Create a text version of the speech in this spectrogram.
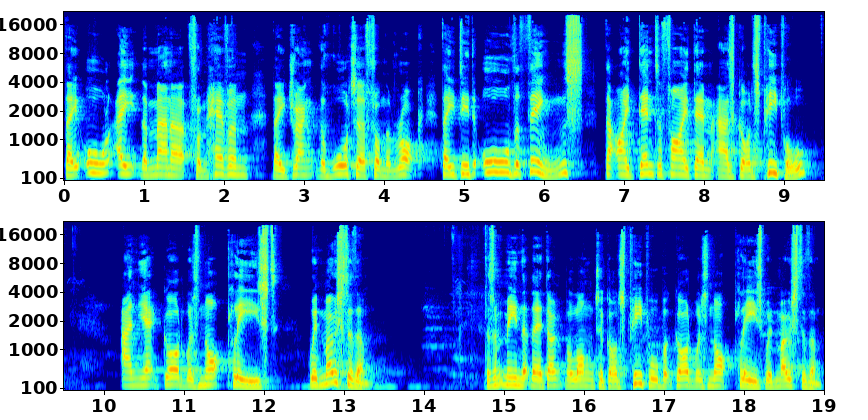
They all ate the manna from heaven. They drank the water from the rock. They did all the things that identified them as God's people. And yet God was not pleased with most of them. Doesn't mean that they don't belong to God's people, but God was not pleased with most of them.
